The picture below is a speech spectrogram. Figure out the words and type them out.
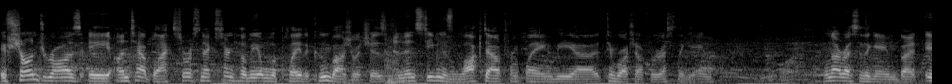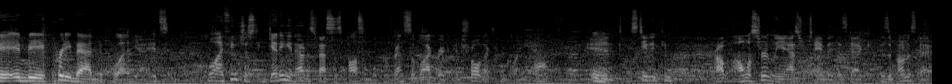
if Sean draws a untapped black source next turn, he'll be able to play the Cuombajj Witches, and then Steven is locked out from playing the uh, Timberwatch Elf for the rest of the game. Well, not rest of the game, but it, it'd be pretty bad to play. Yeah, it's. Well, I think just getting it out as fast as possible prevents the black red control deck from going off. And Steven can prob- almost certainly ascertain that his deck, his opponent's deck,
